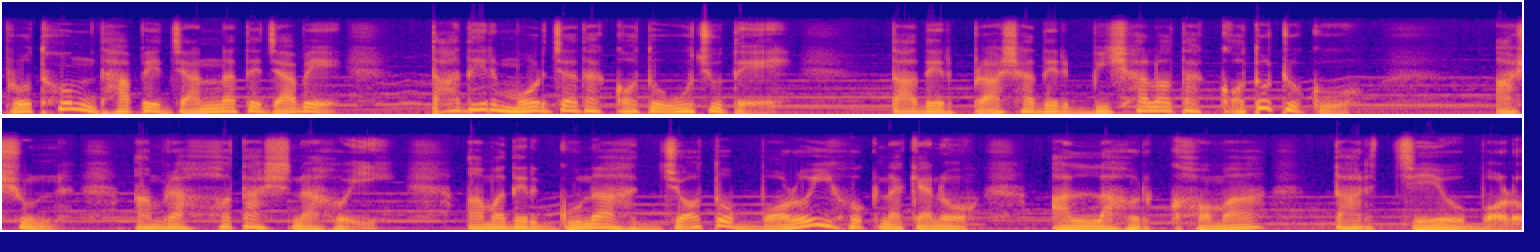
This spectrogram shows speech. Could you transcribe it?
প্রথম ধাপে জান্নাতে যাবে তাদের মর্যাদা কত উঁচুতে, তাদের প্রাসাদের বিশালতা কতটুকু? আসুন, আমরা হতাশ না হই। আমাদের গুনাহ যত বড়ই হোক না কেন, আল্লাহর ক্ষমা তার চেয়েও বড়।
